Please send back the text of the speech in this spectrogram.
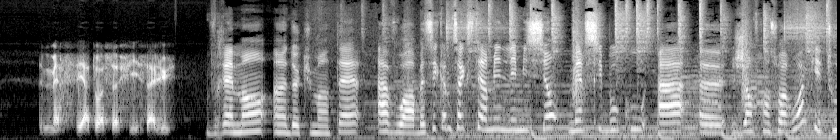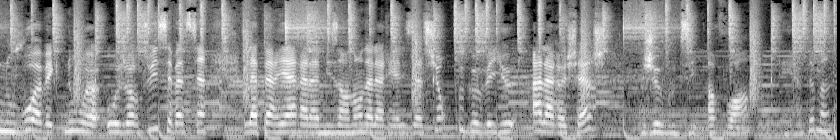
Merci à toi, Sophie. Salut vraiment un documentaire à voir. Ben, c'est comme ça que se termine l'émission. Merci beaucoup à euh, Jean-François Roy qui est tout nouveau avec nous euh, aujourd'hui, Sébastien Laperrière à la mise en onde, à la réalisation, Hugo Veilleux à la recherche. Je vous dis au revoir et à demain.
